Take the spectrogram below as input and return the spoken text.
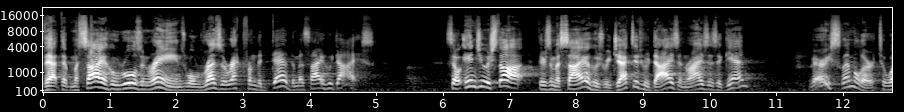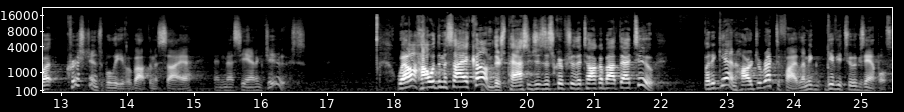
that the Messiah who rules and reigns will resurrect from the dead the Messiah who dies. So in Jewish thought, there's a Messiah who's rejected, who dies and rises again. Very similar to what Christians believe about the Messiah and Messianic Jews. Well, how would the Messiah come? There's passages of Scripture that talk about that too. But again, hard to rectify. Let me give you two examples.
